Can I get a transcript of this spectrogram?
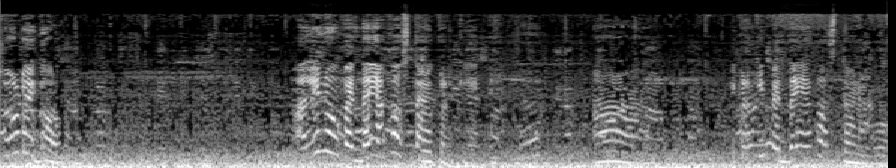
చూడు ఇగో. మళ్ళీ నువ్వు పెద్ద అయ్యాక వస్తావు ఇక్కడికి. ఇక్కడికి పెద్ద అయ్యాక వస్తావు నువ్వు.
